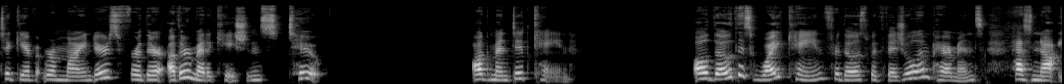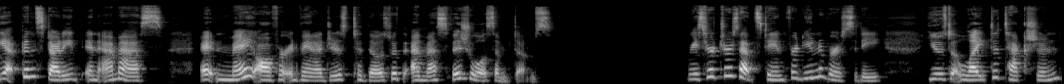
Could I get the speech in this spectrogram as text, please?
to give reminders for their other medications too. Augmented cane. Although this white cane for those with visual impairments has not yet been studied in MS, it may offer advantages to those with MS visual symptoms. Researchers at Stanford University used light detection,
